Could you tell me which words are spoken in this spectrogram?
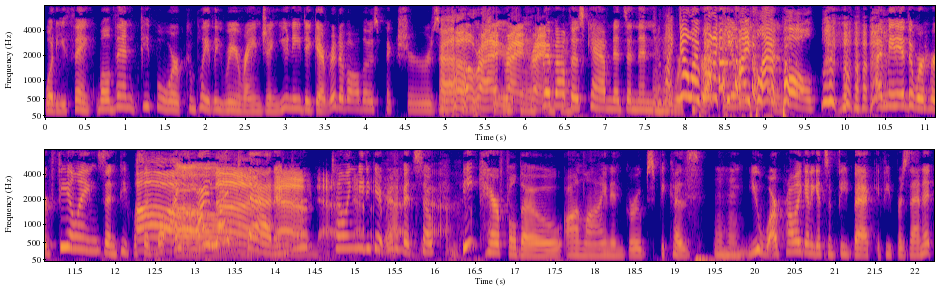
what do you think well then people were completely rearranging you need to get rid of all those pictures and Oh, right, right, right. rip out those cabinets and then You're like, no, I want to keep my feelings and- flagpole. I mean, there were hurt feelings, and people said, "Well, I, I Oh, liked that," no, and you're no, telling no, me to get rid of it. So no. be careful, though, online in groups because Mhm. you are probably going to get some feedback if you present it.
